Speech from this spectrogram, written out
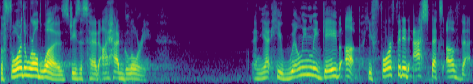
Before the world was, Jesus said, I had glory. And yet he willingly gave up, he forfeited aspects of that.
